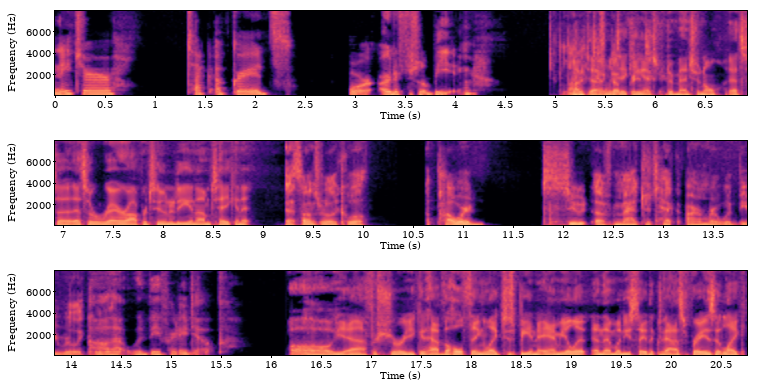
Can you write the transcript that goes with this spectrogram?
nature, tech upgrades, or artificial being. A lot I'm of tech definitely taking extra dimensional. That's a that's a rare opportunity, and I'm taking it. That sounds really cool. A powered suit of Magitech armor would be really cool. Oh, that would be pretty dope. Oh yeah, for sure. You could have the whole thing like just be an amulet, and then when you say the passphrase, it like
